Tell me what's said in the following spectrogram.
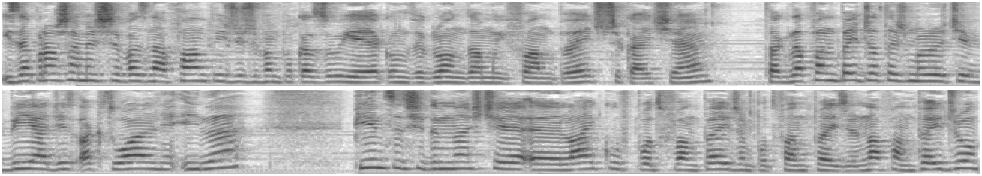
I zapraszam jeszcze was na fanpage, już wam pokazuję jak on wygląda, mój fanpage, czekajcie. Tak, na fanpage'a też możecie wbijać, jest aktualnie ile? 517 e, lajków pod fanpage'em, pod fanpage'em, na fanpage'u.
